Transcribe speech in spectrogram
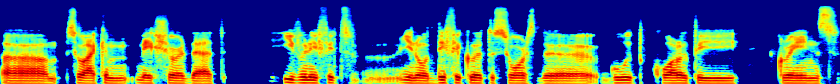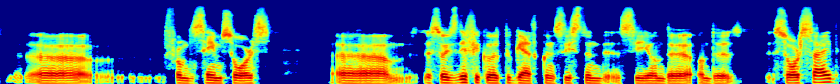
Um, so I can make sure that even if it's you know difficult to source the good quality grains uh, from the same source, um, so it's difficult to get consistency on the on the source side.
